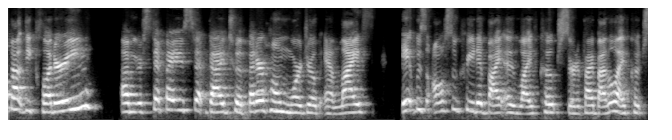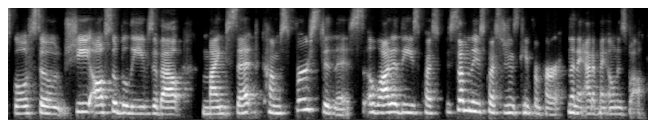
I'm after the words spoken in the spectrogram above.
about decluttering um, your step by step guide to a better home, wardrobe, and life. It was also created by a life coach certified by the Life Coach School. So she also believes about mindset comes first in this. A lot of these questions, some of these questions came from her. Then I added my own as well.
